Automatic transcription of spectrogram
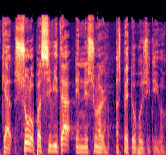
che ha solo passività e nessun aspetto positivo.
